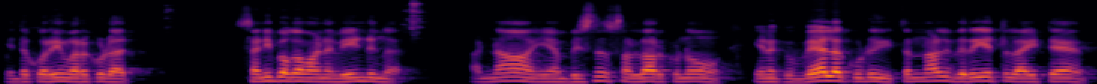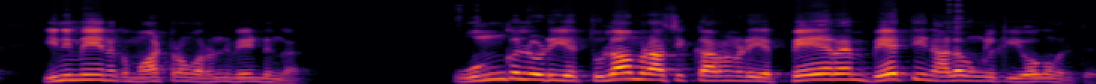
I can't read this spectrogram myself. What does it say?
எந்த குறையும் வரக்கூடாது. சனி பகவானை வேண்டுங்க. அண்ணா என் பிஸ்னஸ் நல்லா இருக்கணும். எனக்கு வேலை கொடு. இத்தனை நாள் விரயத்தில் ஆயிட்டேன். இனிமே எனக்கு மாற்றம் வரணும்னு வேண்டுங்க. உங்களுடைய துலாம் ராசிக்காரனுடைய பேரன் பேத்தினால உங்களுக்கு யோகம் வருது.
